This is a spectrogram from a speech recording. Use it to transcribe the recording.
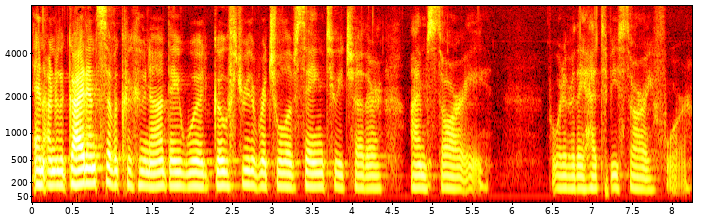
and under the guidance of a kahuna, they would go through the ritual of saying to each other, I'm sorry for whatever they had to be sorry for.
